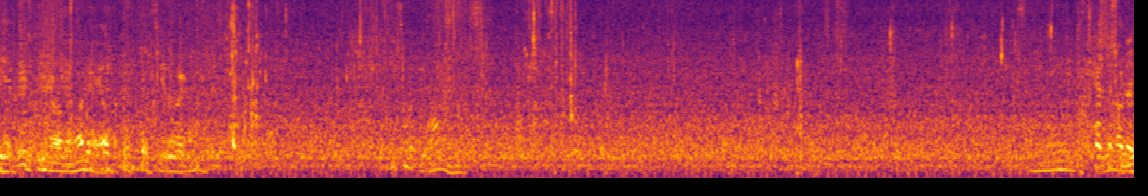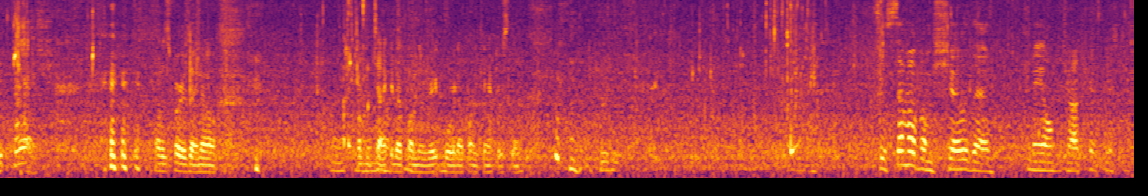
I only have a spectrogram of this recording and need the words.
we had two females and one male, but that's the other way around. These might be all males. So we need to catch another fish. Not as far as I know. I'll have to tack it up on the rate board up on campus though. So some of them show the male jock characteristics.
